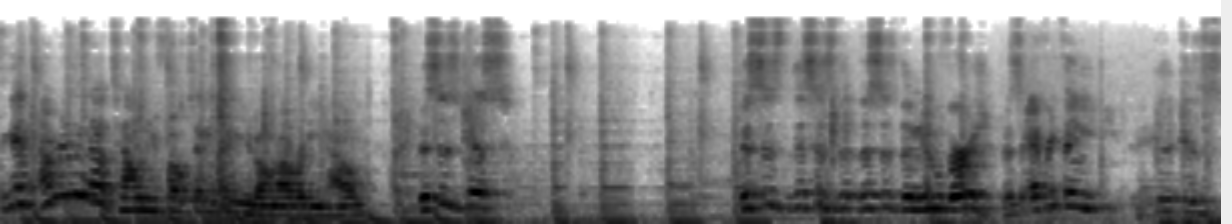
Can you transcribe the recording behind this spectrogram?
Again, I'm really not telling you folks anything you don't already know. This is just this is this is the, this is the new version. This everything is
